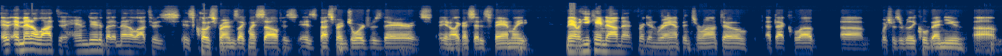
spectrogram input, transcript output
it, it, meant a lot to him, dude, but it meant a lot to his his close friends like myself. His his best friend George was there. His, you know, like I said, his family. Man, when he came down that friggin' ramp in Toronto at that club, um, which was a really cool venue, um,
